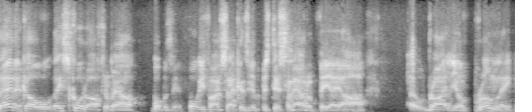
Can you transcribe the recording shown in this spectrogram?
they had a goal. They scored after about what was it, forty five seconds. It was disallowed on VAR, uh, rightly or wrongly.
